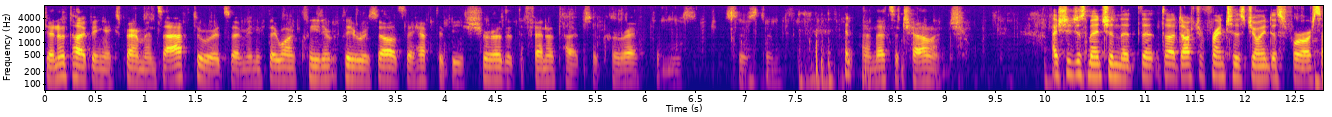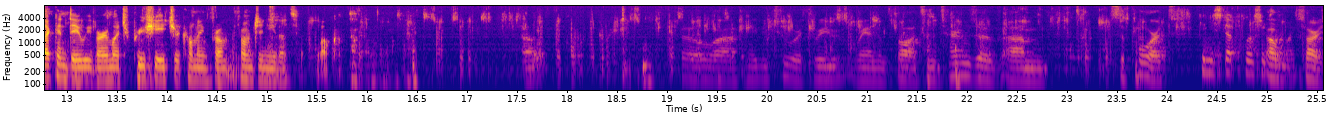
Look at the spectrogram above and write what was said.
genotyping experiments afterwards, I mean, if they want clear, clear results, they have to be sure that the phenotypes are correct in these systems. And that's a challenge. I should just mention that, that uh, Dr. French has joined us for our second day. We very much appreciate your coming from, from Geneva, so welcome. So uh, maybe two or three random thoughts. In terms of um, support, Can you step closer oh, sorry.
